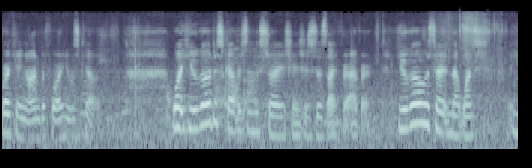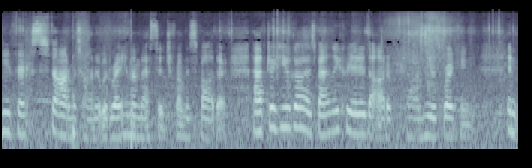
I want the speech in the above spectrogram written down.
working on before he was killed. What Hugo discovers in the story changes his life forever. Hugo was certain that once he fixed the automaton, it would write him a message from his father. After Hugo has finally created the automaton he was working in,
